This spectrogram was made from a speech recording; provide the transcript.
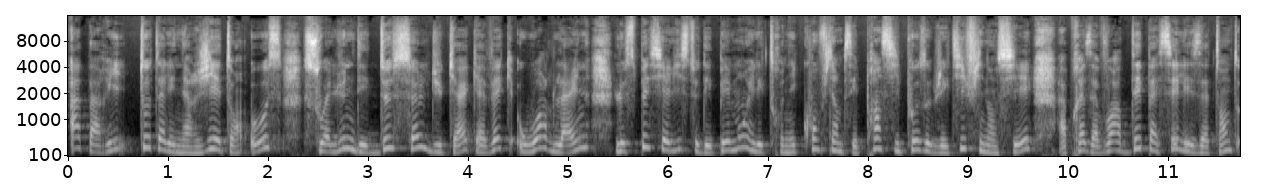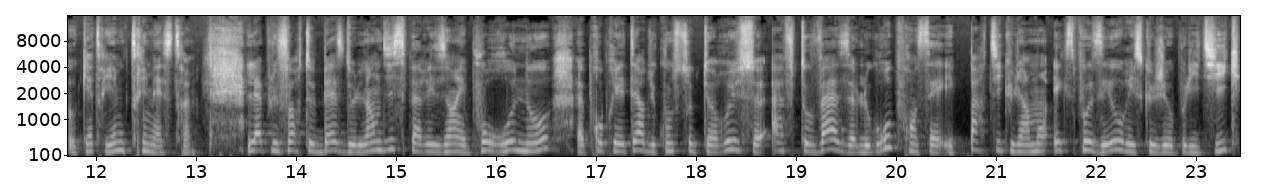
À Paris, Total Energy est en hausse, soit l'une des deux seules du CAC avec Worldline, le spécialiste des paiements électroniques confirme ses principaux objectifs financiers après avoir dépassé les attentes au quatrième trimestre. La plus forte baisse de l'indice parisien est pour Renault, propriétaire du constructeur russe Avtovaz, le groupe français est particulièrement exposé aux risques géopolitiques.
